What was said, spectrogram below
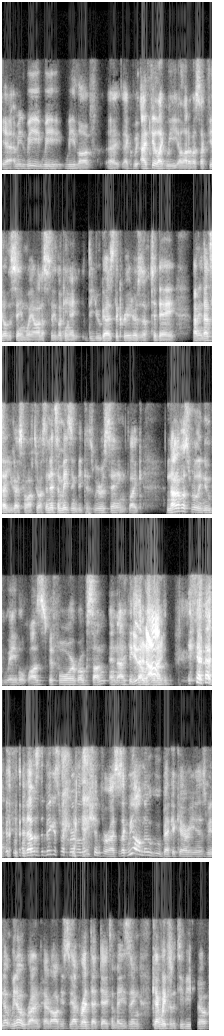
Yeah i mean we we we love uh, like we, i feel like we a lot of us like feel the same way honestly looking at the, you guys the creators of today I mean, that's how you guys come off to us, and it's amazing because we were saying like none of us really knew who Abel was before Rogue Sun, and I think Neither that was one of the that was the biggest revelation for us. It's like we all know who Becca Carey is. We know we know Ryan Baird, obviously. I've read Dead Day; it's amazing. Can't wait for the TV show.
